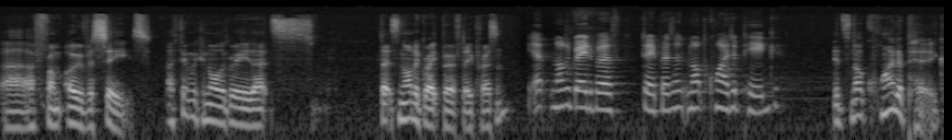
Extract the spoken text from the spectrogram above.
uh, from overseas. I think we can all agree that's that's not a great birthday present. Yep, not a great birthday present. Not quite a pig. It's not quite a pig.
